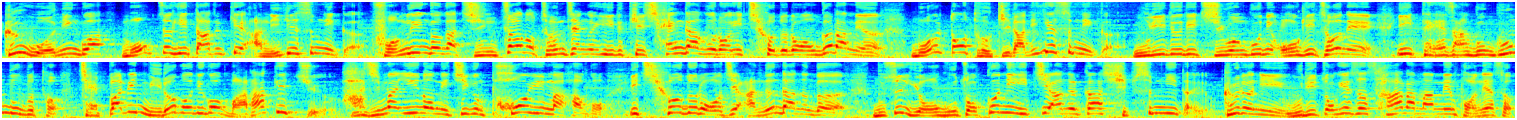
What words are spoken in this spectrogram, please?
그 원인과 목적이 따를 게 아니겠습니까? 펑링거가 진짜로 전쟁을 일으킬 생각으로 이 쳐들어온 거라면 뭘 또 더 기다리겠습니까? 우리들이 지원군이 오기 전에 이 대장군 군부부터 재빨리 밀어버리고 말았겠죠. 하지만 이놈이 지금 포위만 하고 이 쳐들어오지 않는다는 건 무슨 요구 조건이 있지 않을까 싶습니다요. 그러니 우리 쪽에서 사람 한 명 보내서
